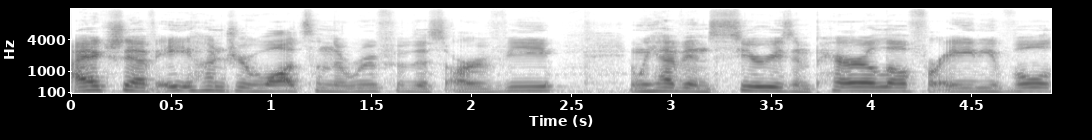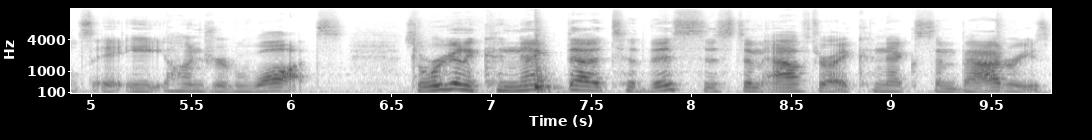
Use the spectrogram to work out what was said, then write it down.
I actually have 800 watts on the roof of this RV and we have in series and parallel for 80 volts at 800 watts. So we're going to connect that to this system after I connect some batteries.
